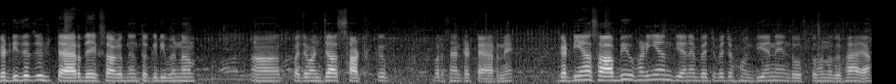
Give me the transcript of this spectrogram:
ਗੱਡੀ ਦੇ ਤੁਸੀਂ ਟਾਇਰ ਦੇਖ ਸਕਦੇ ਹੋ ਤਕਰੀਬਨ ਅ, 55 60% ਟਾਇਰ ਨੇ। ਗੱਡੀਆਂ ਸਾਫ਼ ਵੀ ਖੜੀਆਂ ਹੁੰਦੀਆਂ ਨੇ ਵਿੱਚ ਵਿੱਚ ਹੁੰਦੀਆਂ ਨੇ ਦੋਸਤੋ ਤੁਹਾਨੂੰ ਦਿਖਾਇਆ।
